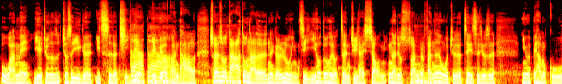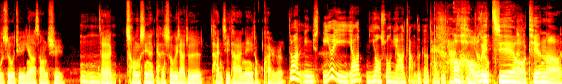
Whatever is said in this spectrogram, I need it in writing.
不完美，也就是就是一个一次的体验，啊啊、也不要管它了。虽然说大家都拿着那个录影机，嗯、以后都会有证据来笑你，那就算了。嗯、反正我觉得这一次就是因为被他们鼓舞，所以我决定要上去。嗯嗯，再来重新的感受一下，就是弹吉他的那一种快乐。对啊，你你因为你要你有说你要讲这个弹吉他哦，好会接哦，天哪，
